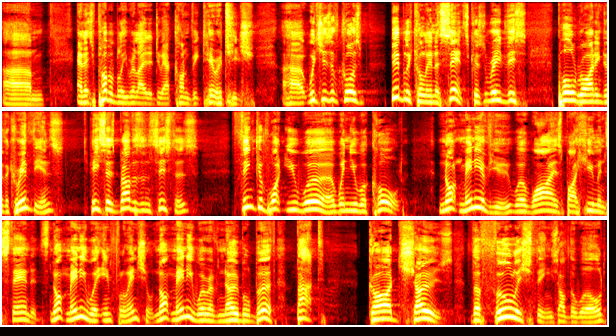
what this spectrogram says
Um, and it's probably related to our convict heritage, uh, which is, of course, biblical in a sense. Because read this Paul writing to the Corinthians, he says, Brothers and sisters, think of what you were when you were called. Not many of you were wise by human standards. Not many were influential. Not many were of noble birth. But God chose the foolish things of the world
